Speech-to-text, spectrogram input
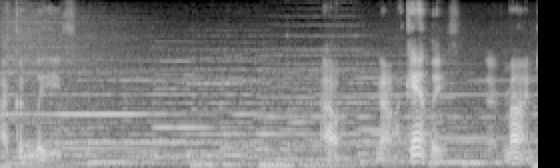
I could leave. Oh, no, I can't leave. Never mind.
